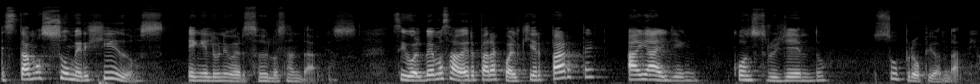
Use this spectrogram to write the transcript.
estamos sumergidos en el universo de los andamios. Si volvemos a ver para cualquier parte, hay alguien construyendo su propio andamio.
